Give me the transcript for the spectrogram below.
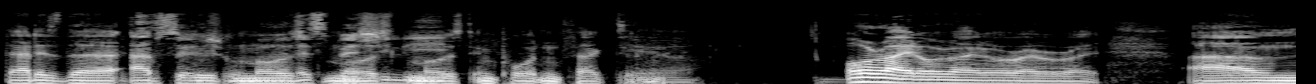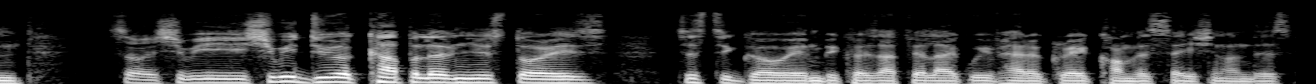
that is the absolute most, most, most important factor. All right, all right, all right, all right. Um, so should we should we do a couple of news stories just to go in because I feel like we've had a great conversation on this.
